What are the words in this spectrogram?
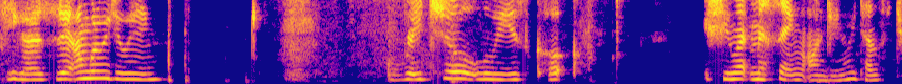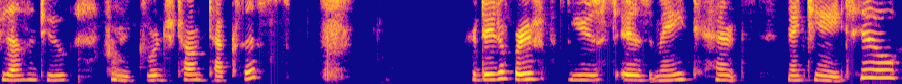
Hey guys, today I'm going to be doing Rachel Louise Cooke. She went missing on January 10th, 2002, from Georgetown, Texas. Her date of birth used is May 10th, 1982.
